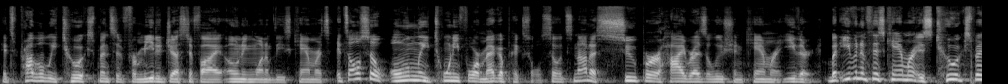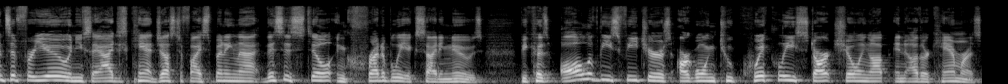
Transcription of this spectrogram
It's probably too expensive for me to justify owning one of these cameras. It's also only 24 megapixels, so it's not a super high resolution camera either. But even if this camera is too expensive for you and you say, I just can't justify spending that, this is still incredibly exciting news because all of these features are going to quickly start showing up in other cameras.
